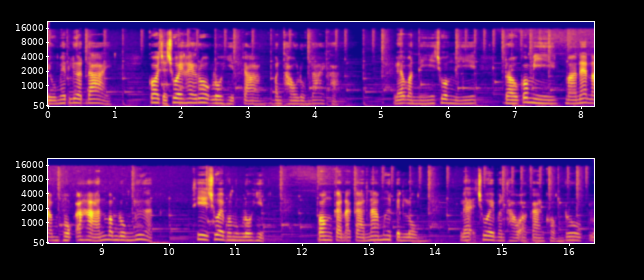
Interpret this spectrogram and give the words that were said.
ลล์เม็ดเลือดได้ ก็จะช่วยให้โรคโลหิตจางบรรเทาลงได้ค่ะ และวันนี้ช่วงนี้เราก็มีมาแนะนำ6อาหารบำรุงเลือด ที่ช่วยบำรุงโลหิต ป้องกันอาการหน้ามืดเป็นลม และช่วยบรรเทาอาการของโรคโล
